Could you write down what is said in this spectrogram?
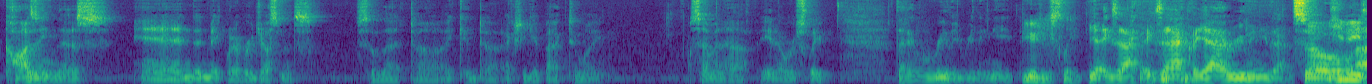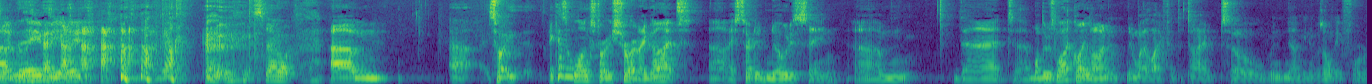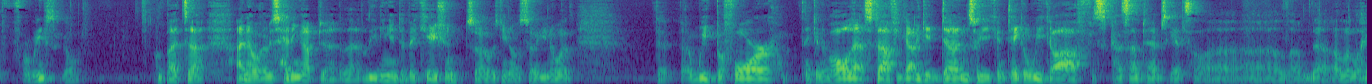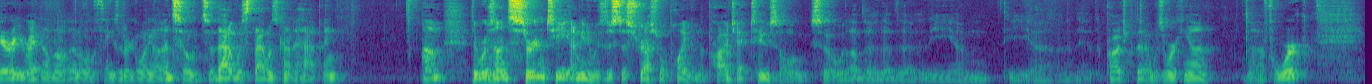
causing this and then make whatever adjustments so that uh, I could uh, actually get back to my seven and a half, eight hours sleep that I really, really need. Beauty sleep. Yeah, exactly, exactly. yeah, I really need that. So you need it, believe me. so, um, uh, so I, I, guess a long story short, I got, uh, I started noticing um, that uh, well, there was a lot going on in, in, my life at the time. So, I mean, it was only four four weeks ago. But uh, I know I was heading up, uh, leading into vacation. So I was, you know, so you know the, a week before, thinking of all that stuff you got to get done so you can take a week off. Because sometimes it gets a, a, a, a, little hairy, right, on all, on all the things that are going on. So, so that was that was kind of happening. Um, there was uncertainty. I mean, it was just a stressful point in the project too. So, so of the of the the um, the, uh, the, project that I was working on uh, for work,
